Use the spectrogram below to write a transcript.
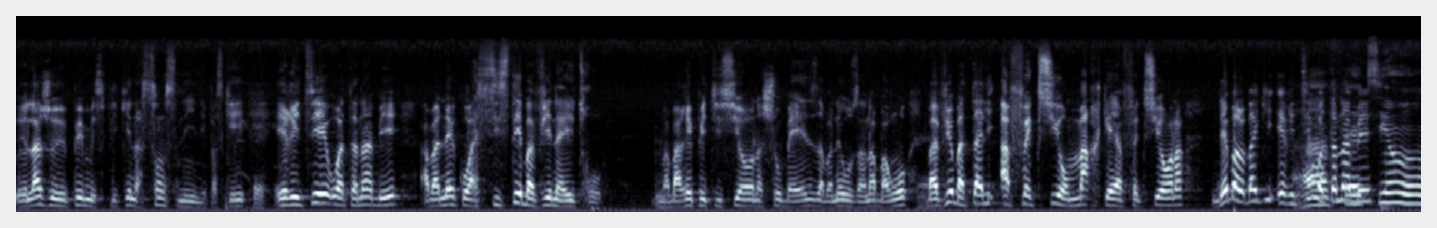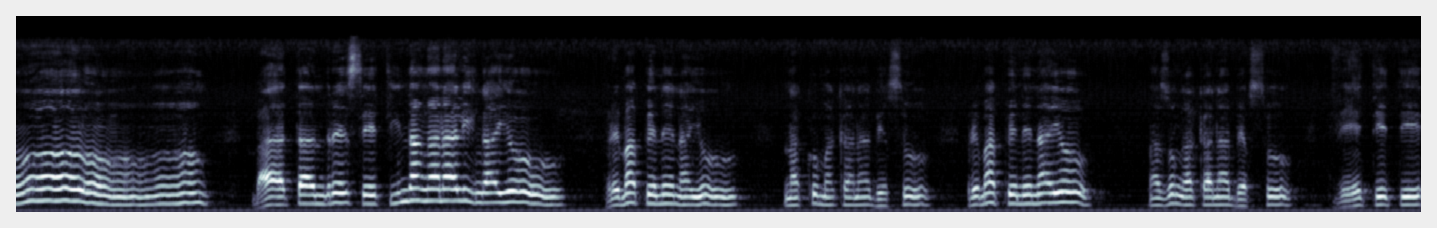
Euh, Là, je peux m'expliquer na sens nini parce que héritier Watanabe ko assister ba vie na etro. Ma ba répétition na showbiz abandait ozana bango. Ba vie batali affection marque et affection na. Nde ba baki héritier Watanabe. affection. Batendresse etindanga nalinga yo. Vraimen pene na yo. Nakomaka na berso vraimen pene na yo. Nazongaka na berso vetete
